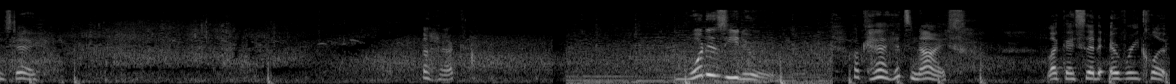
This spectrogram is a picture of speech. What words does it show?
Nice day. The heck? What is he doing? Okay, it's nice. Like I said, every clip.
